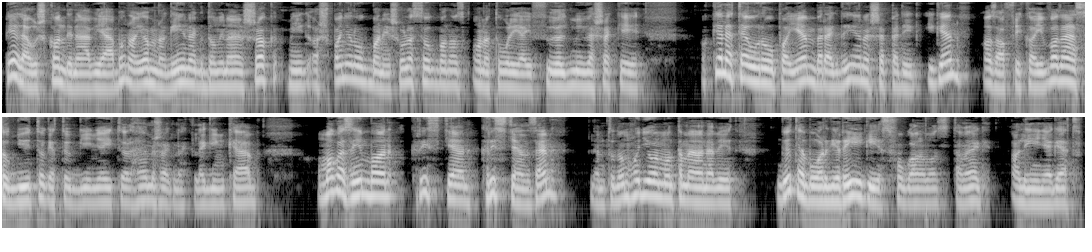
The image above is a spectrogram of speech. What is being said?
Például Skandináviában a jamna gének dominánsak, míg a spanyolokban és olaszokban az anatóliai földműveseké. A kelet-európai emberek DNS-e pedig igen, az afrikai vadászok gyűjtögetők génjeitől hemzsegnek leginkább. A magazinban Christian Christiansen nem tudom, hogy jól mondtam el a nevét, Göteborgi régész fogalmazta meg a lényeget.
